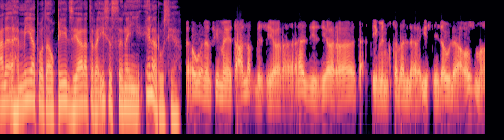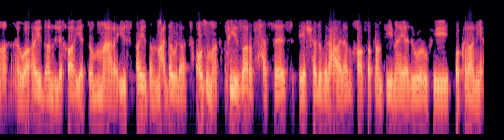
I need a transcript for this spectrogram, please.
على أهمية وتوقيت زيارة الرئيس الصيني إلى روسيا. أولا فيما يتعلق بالزيارة هذه زيارة تأتي من قبل رئيس لدولة عظمى وأيضا لقاء يتم مع رئيس أيضا مع دولة عظمى في ظرف حساس يشهده العالم خاصة فيما يدور في أوكرانيا.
